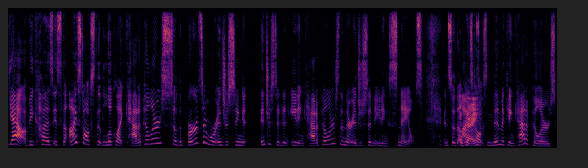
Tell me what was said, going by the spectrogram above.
yeah, because it's the eye stalks that look like caterpillars. So the birds are more interesting interested in eating caterpillars than they're interested in eating snails. And so the eye Okay. stalks mimicking caterpillars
